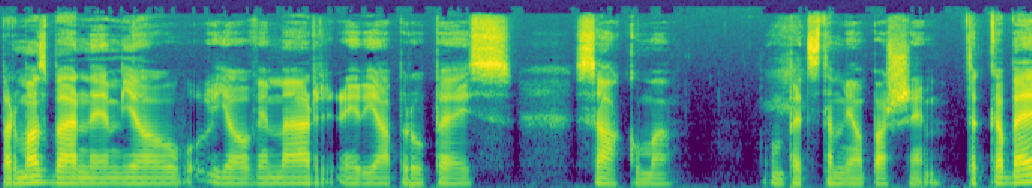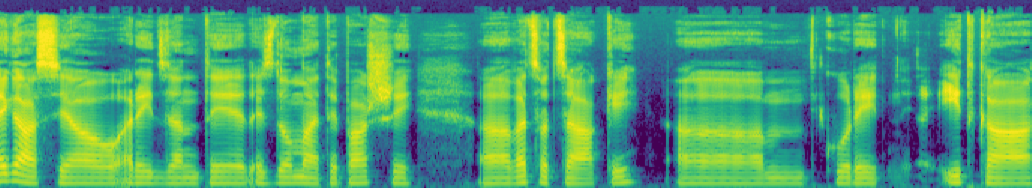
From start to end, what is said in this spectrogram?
par mazbērniem jau, jau vienmēr ir jāparūpējas sākumā. Un pēc tam jau pašiem. Tā kā beigās jau arī, zin, tie, es domāju, tie paši uh, vecvecāki, um, kuri it kā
